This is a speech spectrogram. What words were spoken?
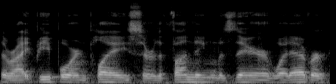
the right people are in place or the funding was there, whatever.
